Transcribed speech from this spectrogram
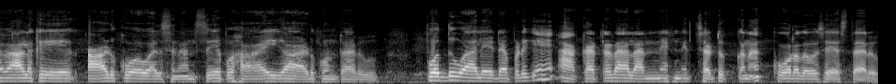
వాళ్ళకి ఆడుకోవలసినంతసేపు హాయిగా ఆడుకుంటారు. పొద్దు వాలేటప్పటికి ఆ కట్టడాలన్నింటినీ చటుక్కున కూర దోసేస్తారు.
